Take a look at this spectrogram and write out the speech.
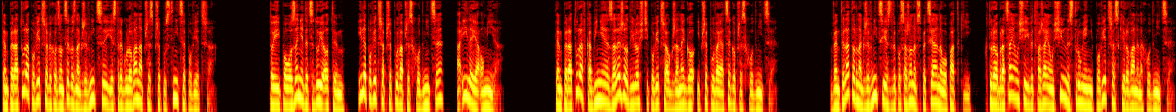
Temperatura powietrza wychodzącego z nagrzewnicy jest regulowana przez przepustnicę powietrza. To jej położenie decyduje o tym, ile powietrza przepływa przez chłodnicę, a ile ja omija. Temperatura w kabinie zależy od ilości powietrza ogrzanego i przepływającego przez chłodnicę. Wentylator nagrzewnicy jest wyposażony w specjalne łopatki, które obracają się i wytwarzają silny strumień powietrza skierowany na chłodnicę.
